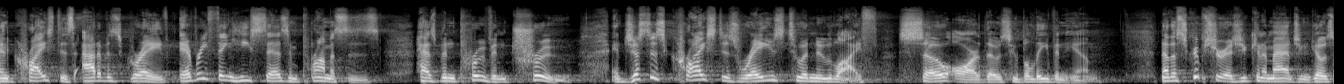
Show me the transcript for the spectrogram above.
and Christ is out of his grave, everything he says and promises has been proven true. And just as Christ is raised to a new life, so are those who believe in him. Now, the scripture, as you can imagine, goes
